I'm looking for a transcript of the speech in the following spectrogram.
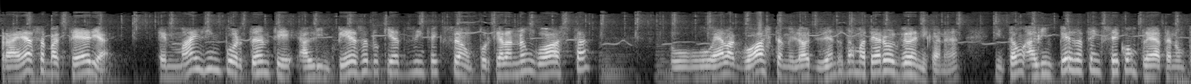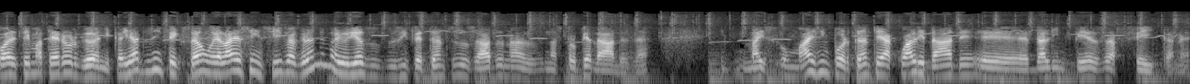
para essa bactéria é mais importante a limpeza do que a desinfecção, porque ela não gosta, ou ela gosta, melhor dizendo, da matéria orgânica, né? Então, a limpeza tem que ser completa, não pode ter matéria orgânica. E a desinfecção, ela é sensível à grande maioria dos desinfetantes usados nas, nas propriedades, né? Mas o mais importante é a qualidade é, da limpeza feita, né?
